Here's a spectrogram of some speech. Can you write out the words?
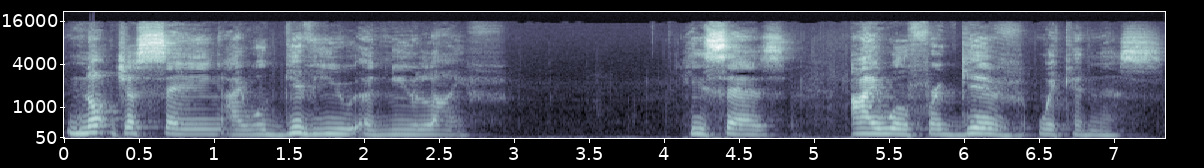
Not just saying, I will give you a new life. He says, I will forgive wickedness.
